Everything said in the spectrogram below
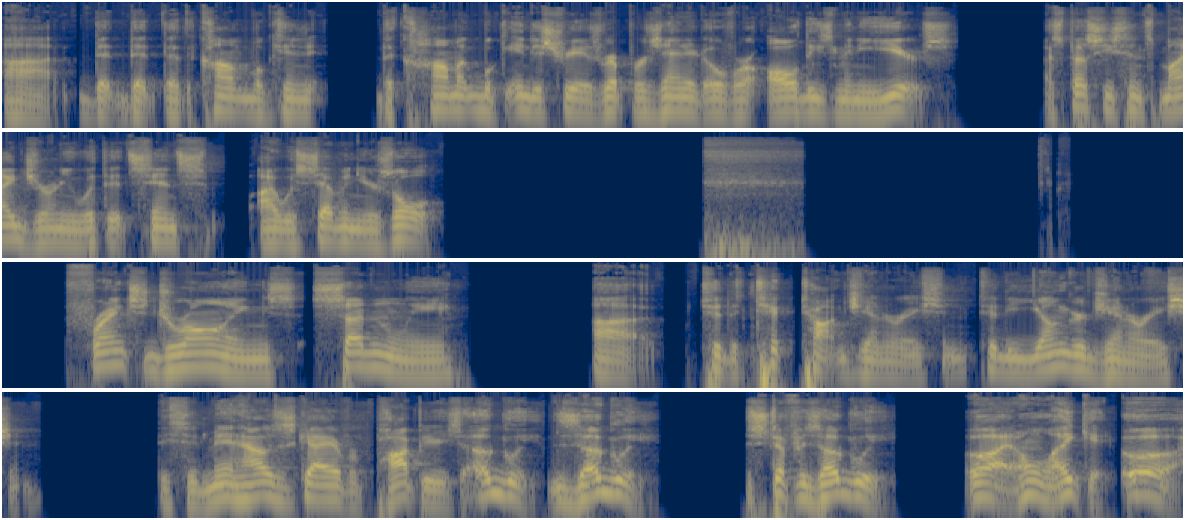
uh, that, that, that the comic book the comic book industry has represented over all these many years, especially since my journey with it since I was seven years old. Frank's drawings suddenly uh, to the TikTok generation, to the younger generation, they said, "Man, how is this guy ever popular? He's ugly. This ugly. This stuff is ugly. Oh, I don't like it. Ugh."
